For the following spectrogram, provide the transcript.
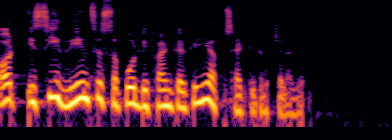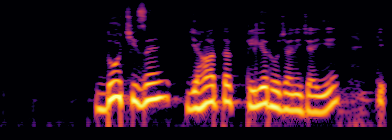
और इसी रेंज से सपोर्ट डिफाइन करके ये अपसाइड की तरफ़ चला गया। दो चीज़ें यहाँ तक क्लियर हो जानी चाहिए कि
